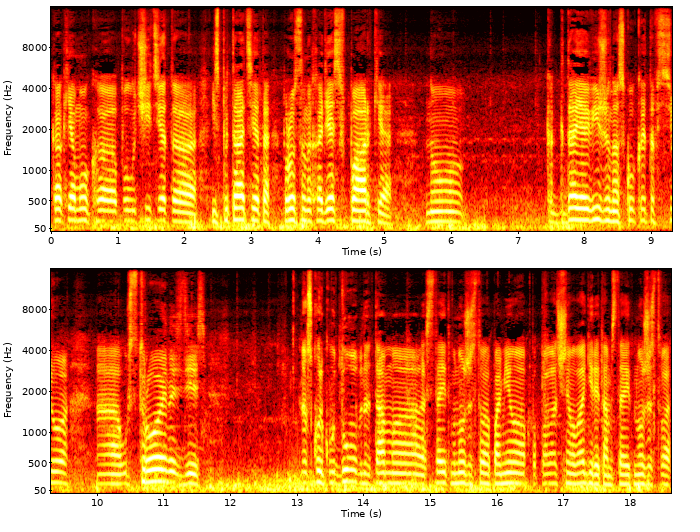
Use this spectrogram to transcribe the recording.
как я мог э, получить это, испытать это, просто находясь в парке. Но когда я вижу, насколько это все э, устроено здесь, насколько удобно. Там э, стоит множество, помимо палаточного лагеря, там стоит множество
